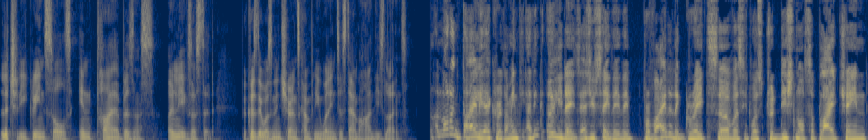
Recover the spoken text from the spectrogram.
literally Greensill's entire business only existed because there was an insurance company willing to stand behind these loans. Not entirely accurate. I mean, I think early days, as you say, they, they provided a great service. It was traditional supply chain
